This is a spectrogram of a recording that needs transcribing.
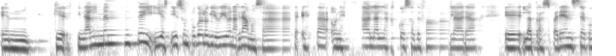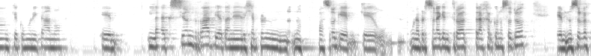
em, que finalmente, y es, un poco lo que yo vivo en Agram, esta honestidad, hablar las cosas de forma clara, eh, la transparencia con que comunicamos. Eh, la acción rápida también, por ejemplo, nos pasó que, que una persona que entró a trabajar con nosotros, eh, nosotros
